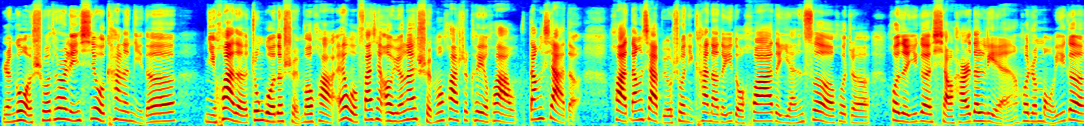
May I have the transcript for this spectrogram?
人跟我说，他说林夕，我看了你的你画的中国的水墨画，哎，我发现哦，原来水墨画是可以画当下的。画当下，比如说你看到的一朵花的颜色，或者或者一个小孩的脸，或者某一个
